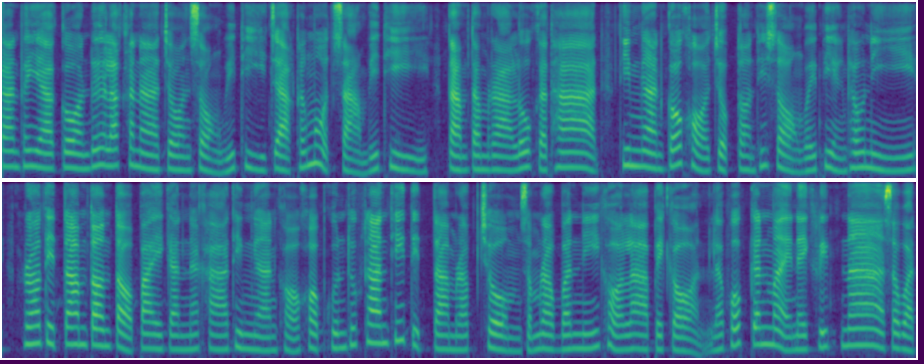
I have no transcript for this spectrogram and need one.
การพยากรณ์ด้วยลัคนาจรสองวิธีจากทั้งหมด 3 วิธี ตามตำราโลกธาตุทีมงานก็ขอจบตอนที่ 2 ไว้เพียงเท่านี้ รอติดตามตอนต่อไปกันนะคะ ทีมงานขอขอบคุณทุกท่านที่ติดตามรับชมสำหรับวันนี้ขอลาไปก่อน แล้วพบกันใหม่ในคลิปหน้า สวัส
